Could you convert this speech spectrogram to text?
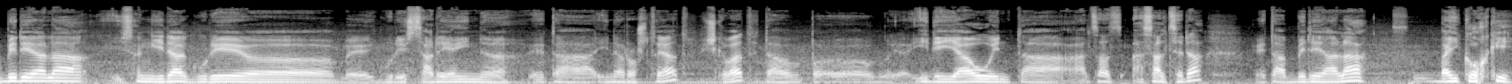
Bere ala izan gira gure, uh, gure zareain eta inarrosteat, pixka bat, eta uh, ideia hau eta azaltzera, eta bere ala baikorki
